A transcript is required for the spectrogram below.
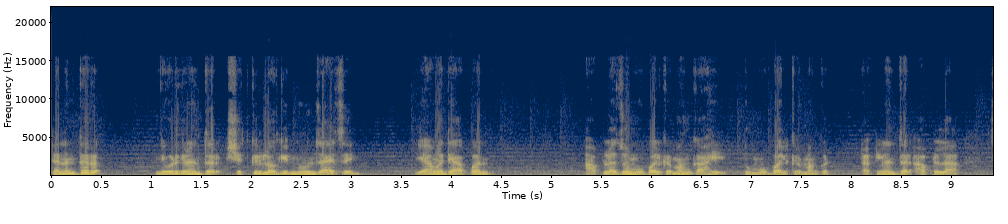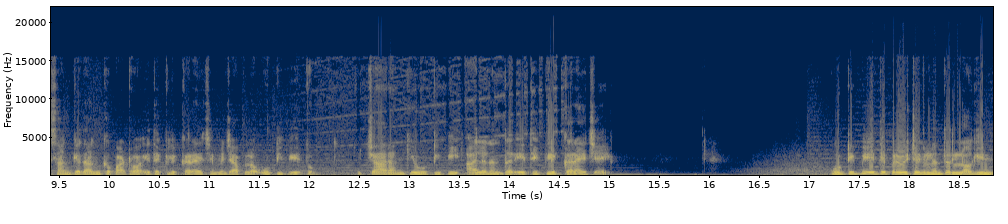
त्यानंतर निवड केल्यानंतर शेतकरी लॉग इन म्हणून जायचं आहे यामध्ये आपण आपला जो मोबाईल क्रमांक आहे तो मोबाईल क्रमांक टाकल्यानंतर आपल्याला संकेतांक पाठवा इथे क्लिक करायचे. म्हणजे आपला ओ टी पी येतो. तो चार अंकी ओ टी पी आल्यानंतर येथे क्लिक करायचे आहे. ओ टी पी येथे प्रविष्ट केल्यानंतर लॉग इन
